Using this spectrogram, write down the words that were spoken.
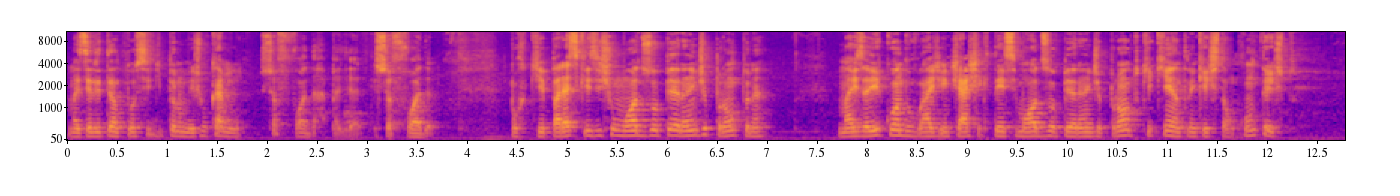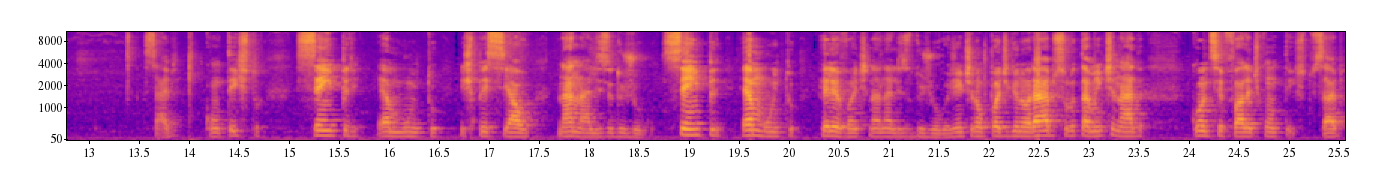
Mas ele tentou seguir pelo mesmo caminho. Isso é foda, rapaziada. Isso é foda. Porque parece que existe um modus operandi pronto, né? Mas aí quando a gente acha que tem esse modus operandi pronto, o que, que entra em questão? Contexto. Sabe? Contexto sempre é muito especial na análise do jogo. Sempre é muito relevante na análise do jogo. A gente não pode ignorar absolutamente nada quando se fala de contexto, sabe?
